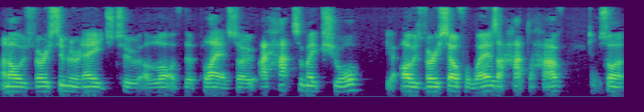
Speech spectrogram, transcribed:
and I was very similar in age to a lot of the players. So I had to make sure I was very self aware as I had to have. So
